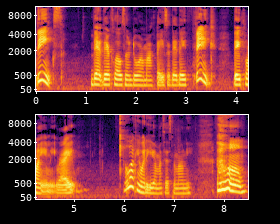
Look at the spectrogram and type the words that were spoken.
thinks that they're closing the door in my face or that they think they're playing me, right? Oh, I can't wait to give you my testimony. Um,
